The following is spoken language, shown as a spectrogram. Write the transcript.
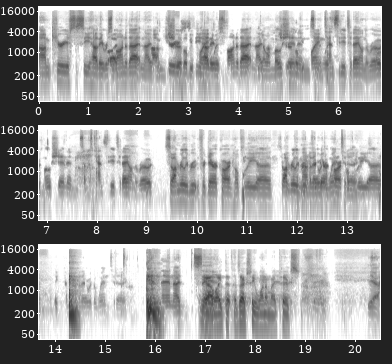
I'm curious to see how they respond to that, and I, I'm, sure they'll be see how playing they with respond to that, and you know I'm emotion they'll and some intensity today on the road. emotion and some intensity today on the road. So I'm really rooting for Derek Carr, and hopefully, uh, So I'm really out of rooting there for with a Derek win Carr. today. Hopefully, uh, they can come out of there with a win today. And then I'd say, Yeah, I like that. That's actually one of my picks. yeah,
